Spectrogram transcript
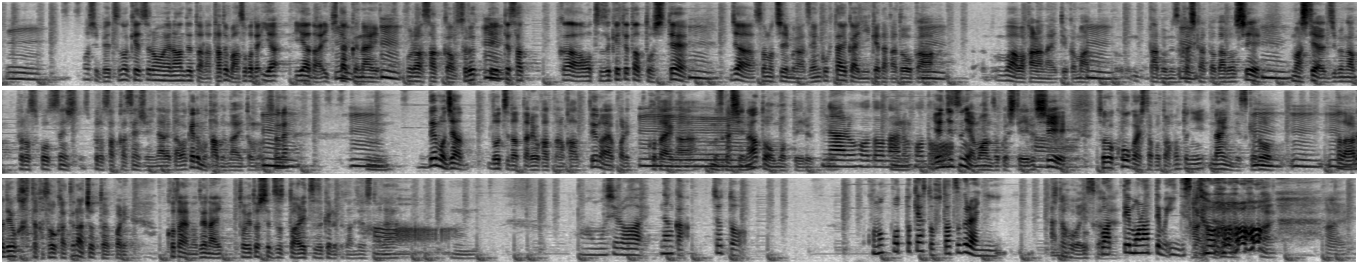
うんもし別の結論を選んでたら例えばあそこで「いや嫌だ行きたくない、うんうん。俺はサッカーをする」って言ってうん。サッカーを続けてたとして、うんじゃあそのチームが全国大会に行けたかどうかは分からないというか、まあ、うん。多分難しかっただろうし、うん。ましてや自分がプロスポーツ選手プロサッカー選手になれたわけでも多分ないと思うんですよね。うん。うんでもじゃあどっちだったらよかったのかっていうのはやっぱり答えが難しいなと思っているなるほどなるほど、うん。現実には満足しているしそれを後悔したことは本当にないんですけど、うんうんうん。ただあれでよかったかどうかっていうのはちょっとやっぱり答えの出ない問いとしてずっとあり続けるって感じですかね。うん。面白い。なんかちょっとこのポッドキャスト2つぐらいにした方がいいですかね。割ってもらってもいいんですけど、はい。はい。はい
